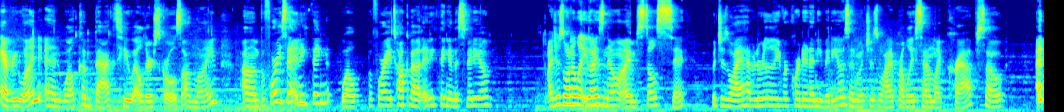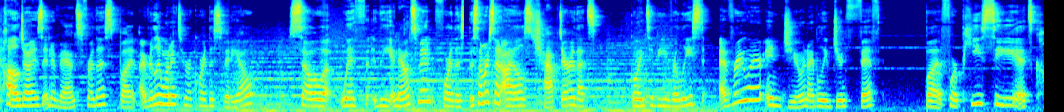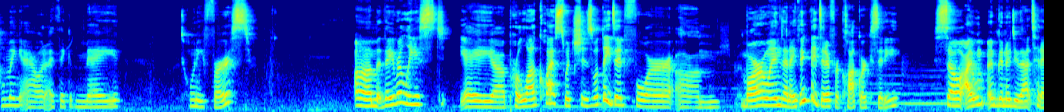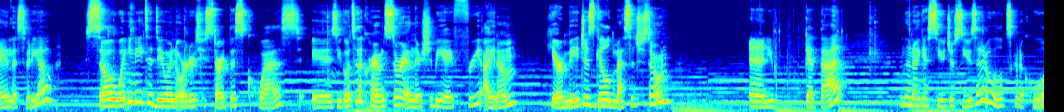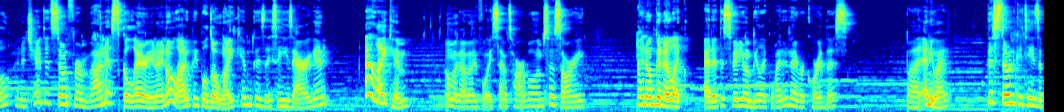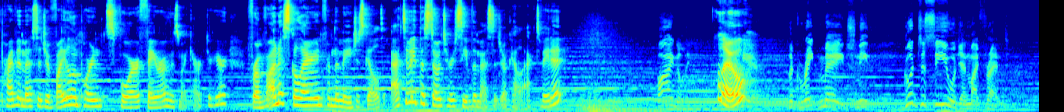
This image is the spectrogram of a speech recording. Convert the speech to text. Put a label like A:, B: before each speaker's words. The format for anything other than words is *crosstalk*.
A: everyone, and welcome back to Elder Scrolls Online. Um, before I say anything, well, before I talk about anything in this video, I just want to let you guys know I'm still sick, which is why I haven't really recorded any videos, and which is why I probably sound like crap, so I apologize in advance for this, but I really wanted to record this video. So, with the announcement for this, the Summerset Isles chapter that's going to be released everywhere in June, I believe June 5th, but for PC, it's coming out, I think, May 21st. Um, they released a uh, prologue quest, which is what they did for um, Morrowind, and I think they did it for Clockwork City. So I'm, I'm gonna do that today in this video. So what you need to do in order to start this quest is you go to the crown store and there should be a free item here, Mage's Guild Message Stone. And you get that. And then I guess you just use it. Oh, it looks kind of cool. An enchanted stone from Vanus Galerion. I know a lot of people don't like him because they say he's arrogant. I like him. Oh my god, my voice sounds horrible. I'm so sorry. I know I'm gonna like edit this video and be like, why did I record this? But anyway, this stone contains a private message of vital importance for Feyre, who's my character here, from Vanus Galerion from the Mages Guild. Activate the stone to receive the message. Okay, I'll activate it.
B: Finally.
A: Hello.
B: The great mage need. Good to see you again, my friend.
